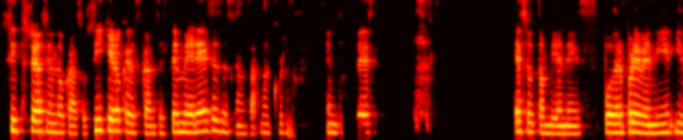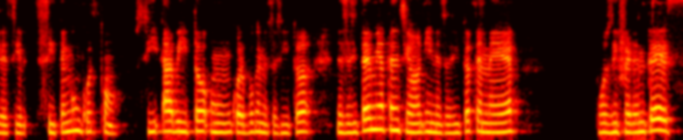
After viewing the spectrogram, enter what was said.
Sí te estoy haciendo caso, sí quiero que descanses, te mereces descansar. De acuerdo. Entonces, eso también es poder prevenir y decir, sí tengo un cuerpo, sí habito un cuerpo que necesito, necesita de mi atención y necesito tener, pues, diferentes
